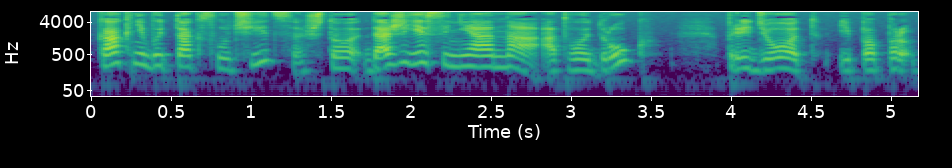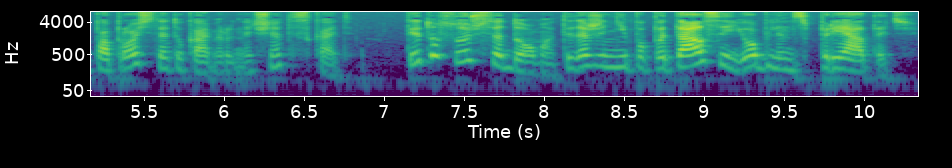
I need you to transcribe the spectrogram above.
как-нибудь так случится, что даже если не она, а твой друг придет и попро- попросит эту камеру, начнет искать. Ты тусуешься дома, ты даже не попытался ее, блин, спрятать.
